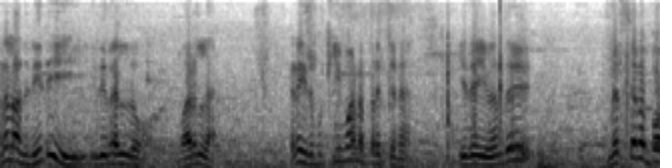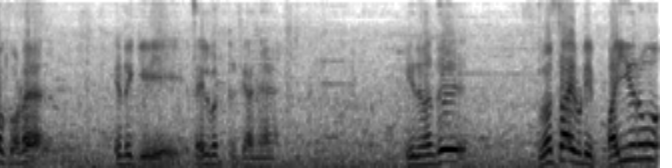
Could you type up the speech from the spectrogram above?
ஆனால் அந்த நிதி இது வரலும் வரல. ஏன்னா இது முக்கியமான பிரச்சனை. இதை வந்து மெத்தன போக்கோட இன்றைக்கு செயல்பட்டு இருக்காங்க இது வந்து விவசாயிகளுடைய பயிரும்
